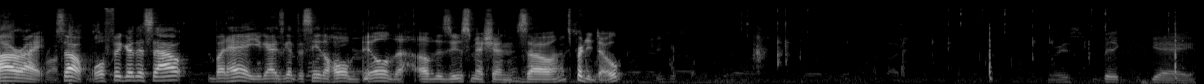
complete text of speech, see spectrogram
All right, so we'll figure this out. But hey, you guys get to see the whole build of the Zeus mission, so that's pretty dope. Big gay.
